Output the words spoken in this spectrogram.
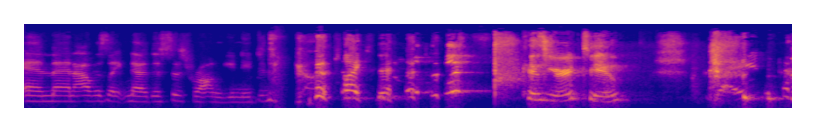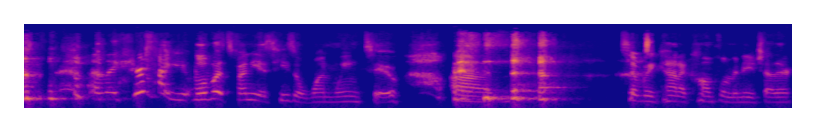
And then I was like, No, this is wrong. You need to do it like this. Because you're a two. Right? I'm like, here's how you well, what's funny is he's a one wing too. Um, so we kind of complement each other.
